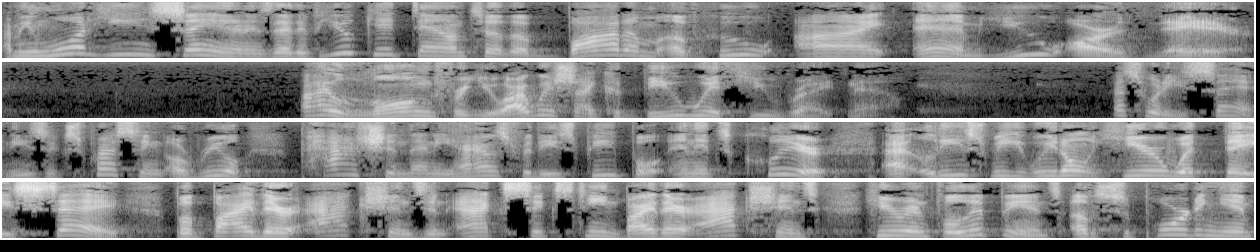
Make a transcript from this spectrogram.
I mean, what he's saying is that if you get down to the bottom of who I am, you are there. I long for you. I wish I could be with you right now. That's what he's saying. He's expressing a real passion that he has for these people. And it's clear, at least we, we don't hear what they say, but by their actions in Acts 16, by their actions here in Philippians of supporting him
